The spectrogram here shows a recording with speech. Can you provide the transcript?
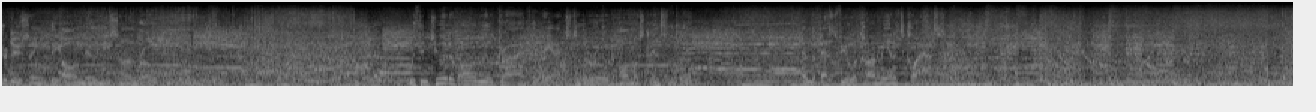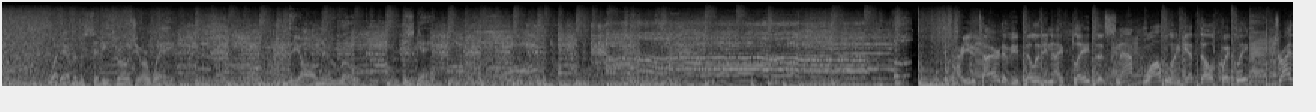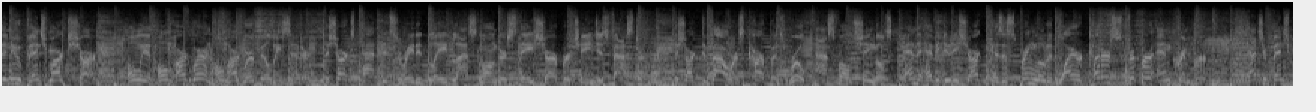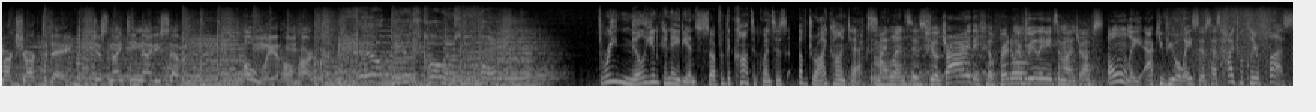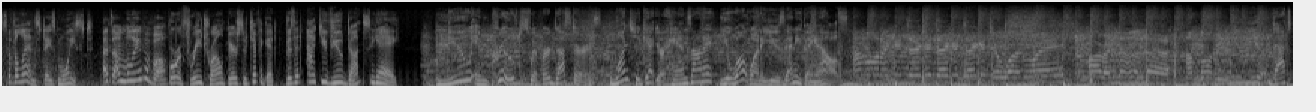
Introducing the all-new Nissan Rogue. With intuitive all-wheel drive that reacts to the road almost instantly. And the best fuel economy in its class. Whatever the city throws your way, the all-new Rogue is game. Tired of utility knife blades that snap, wobble, and get dull quickly? Try the new Benchmark Shark. Only at Home Hardware and Home Hardware Building Center. The Shark's patented serrated blade lasts longer, stays sharper, changes faster. The Shark devours carpets, rope, asphalt shingles, and the heavy-duty Shark has a spring-loaded wire cutter, stripper, and crimper. Catch a Benchmark Shark today, just $19.97. Only at Home Hardware. Help 3 million Canadians suffer the consequences of dry contacts. My lenses feel dry, they feel brittle. I really need some eye drops. Only Acuvue Oasys has Hydraclear Plus, so the lens stays moist. That's unbelievable. For a free trial pair certificate, visit Acuvue.ca. New improved Swiffer dusters. Once you get your hands on it, you won't want to use anything else.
